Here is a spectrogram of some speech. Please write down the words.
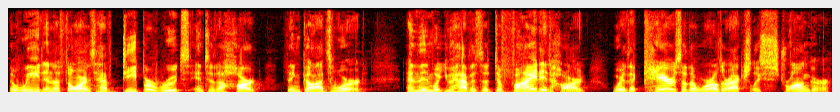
The weed and the thorns have deeper roots into the heart than God's word. And then what you have is a divided heart where the cares of the world are actually stronger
